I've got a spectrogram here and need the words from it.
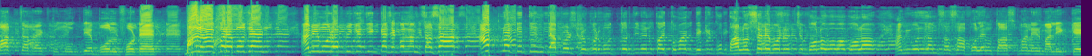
বাচ্চাটা একটু মুখ দিয়ে বল ফোটে। ভালো করে বুঝেন। আমি মুরব্বীকে জিজ্ঞাসা করলাম, চাচা, আপনাকে তিনটা প্রশ্ন করব। উত্তর দিবেন, কয় তোমাকে দেখে খুব ভালো ছেলে মনে হচ্ছে। বলো বাবা, বলো। আমি বললাম, চাচা, বলেন তো আসমানের মালিককে।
